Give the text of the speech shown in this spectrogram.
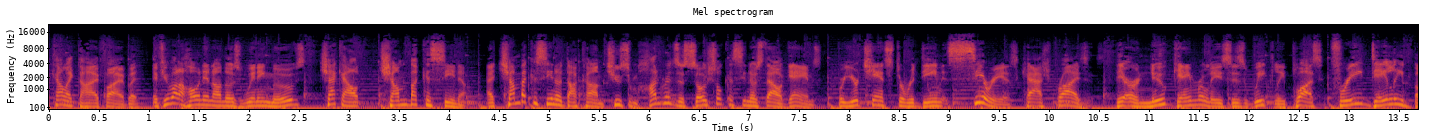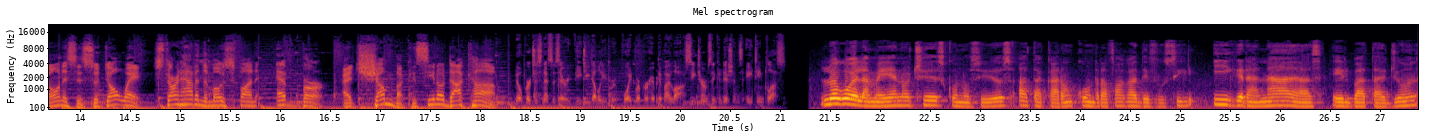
kind of like the high five, but if you want to hone in on those winning moves, check out Chumba Casino. At ChumbaCasino.com, choose from hundreds of social casino style games for your chance to redeem serious cash prizes. There are new game releases weekly, plus free daily bonuses. So don't wait. Start having the most fun ever at ChumbaCasino.com. No purchase necessary. VGW. Void were prohibited by law. See terms and conditions. 18 plus. Luego de la medianoche, desconocidos atacaron con ráfagas de fusil y granadas el batallón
